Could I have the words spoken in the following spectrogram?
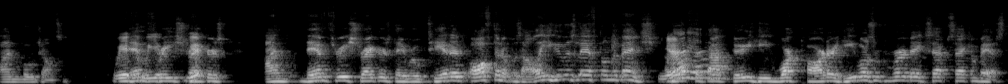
and Mo Johnston. We, had, them we- three we- strikers, and them three strikers, they rotated. Often it was Ally who was left on the bench. Yeah, what yeah, did that do? He worked harder. He wasn't prepared to accept second best.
